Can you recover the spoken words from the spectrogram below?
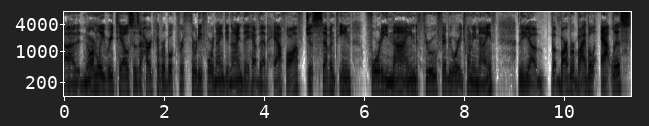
it normally retails as a hardcover book for $34.99. They have that half off, just $17.49 through February 29th. The uh, Barbour Bible Atlas,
